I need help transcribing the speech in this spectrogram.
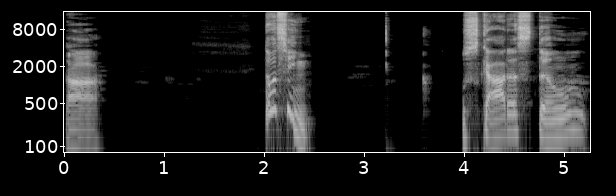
Tá? Então, assim, os caras estão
